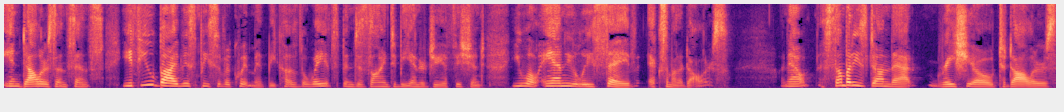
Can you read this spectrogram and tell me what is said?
in dollars and cents. If you buy this piece of equipment because the way it's been designed to be energy efficient, you will annually save X amount of dollars. Now, somebody's done that ratio to dollars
